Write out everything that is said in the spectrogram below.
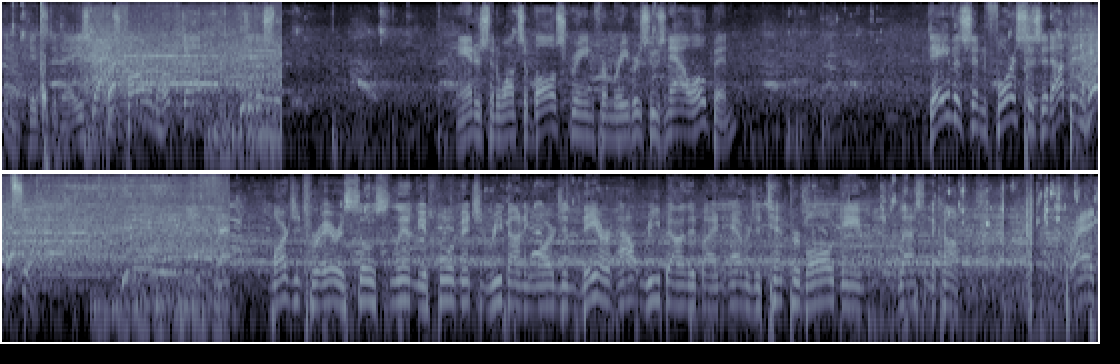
you know kids today. He's got his phone hooked up to the. Anderson wants a ball screen from Reuvers, who's now open. Davison forces it up and hits it. Margin for error is so slim. The aforementioned rebounding margin, they are out rebounded by an average of 10 per ball game last in the conference. Brad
